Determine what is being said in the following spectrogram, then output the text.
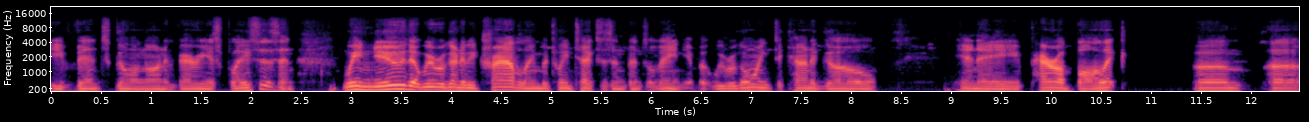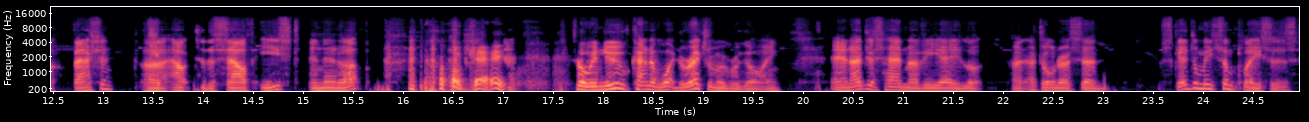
events going on in various places. And we knew that we were going to be traveling between Texas and Pennsylvania, but we were going to kind of go in a parabolic um, uh, fashion. Uh, out to the southeast and then up. okay. So we knew kind of what direction we were going. And I just had my VA look, I, I told her, I said, schedule me some places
